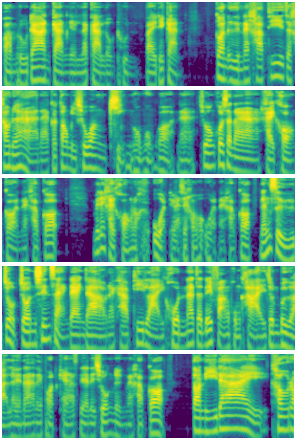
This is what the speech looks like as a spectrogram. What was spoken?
ความรู้ด้านการเงินและการลงทุนไปด้วยกัน ก่อนอื่นนะครับที่จะเข้าเนื้อหานะก็ต้องมีช่วงขิงของผมก่อนนะช่วงโฆษณาขายของก่อนนะครับ ก็ ไม่ได้ขายของหรอกอวดเดี๋ยวใช้คำว่าอวดนะครับ ก็หนังสือจบจนสิ้นแสงแดงดาวนะครับ ที่หลายคนน่าจะได้ฟังผมขายจนเบื่อเลยนะในพอดแคสต์เนี่ยในช่วงหนึ่งนะครับ ก็ตอนนี้ได้เข้าร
